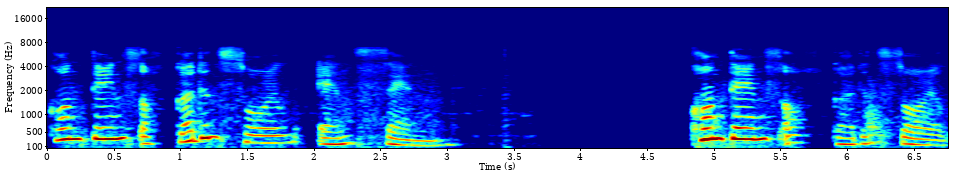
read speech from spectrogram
Contents of garden soil and sand. Contents of garden soil.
